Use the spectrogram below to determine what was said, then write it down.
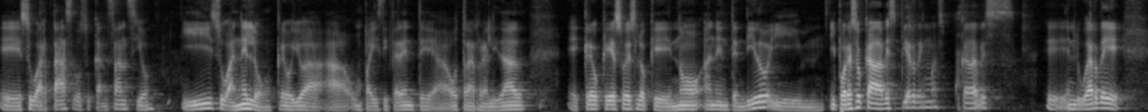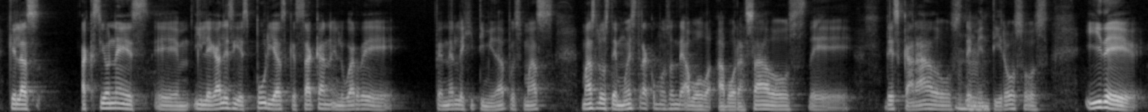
eh, su hartazgo, su cansancio y su anhelo, creo yo, a, un país diferente, a otra realidad. Eh, creo que eso es lo que no han entendido y, por eso cada vez pierden más, cada vez eh, en lugar de que las acciones eh, ilegales y espurias que sacan en lugar de tener legitimidad, pues más, más los demuestra como son de aborazados, de descarados, de mentirosos y de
